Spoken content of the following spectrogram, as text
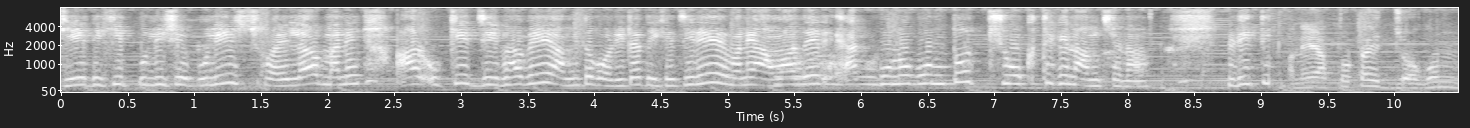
গিয়ে দেখি পুলিশে পুলিশ ছয়লা মানে আর ওকে যেভাবে আমি তো বডিটা দেখেছি রে মানে আমাদের এখনও পর্যন্ত চোখ থেকে নামছে না। রীতি মানে এতটাই জঘন্য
